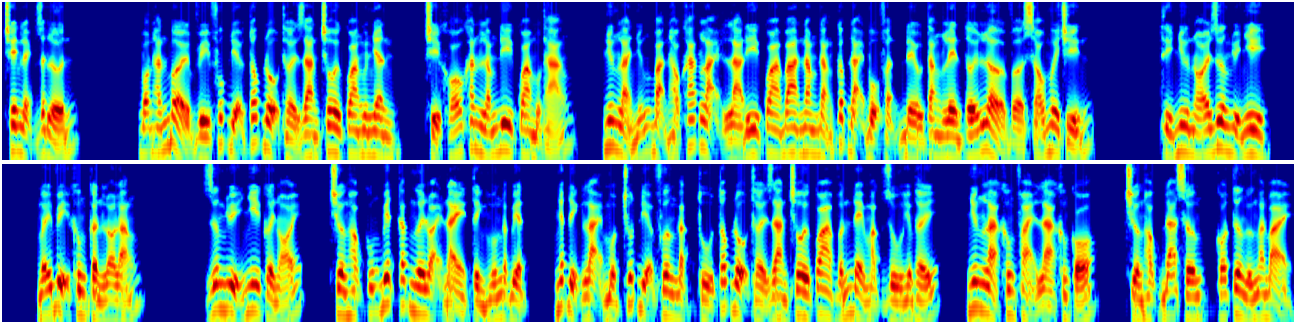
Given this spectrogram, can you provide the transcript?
trên lệnh rất lớn. Bọn hắn bởi vì phúc địa tốc độ thời gian trôi qua nguyên nhân, chỉ khó khăn lắm đi qua một tháng, nhưng là những bạn học khác lại là đi qua ba năm đẳng cấp đại bộ phận đều tăng lên tới lv sáu mươi chín. Thì như nói dương nhụy nhi, mấy vị không cần lo lắng. Dương nhụy nhi cười nói trường học cũng biết các ngươi loại này tình huống đặc biệt, nhất định lại một chút địa phương đặc thù tốc độ thời gian trôi qua vấn đề mặc dù hiếm thấy, nhưng là không phải là không có, trường học đã sớm có tương ứng ăn bài.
